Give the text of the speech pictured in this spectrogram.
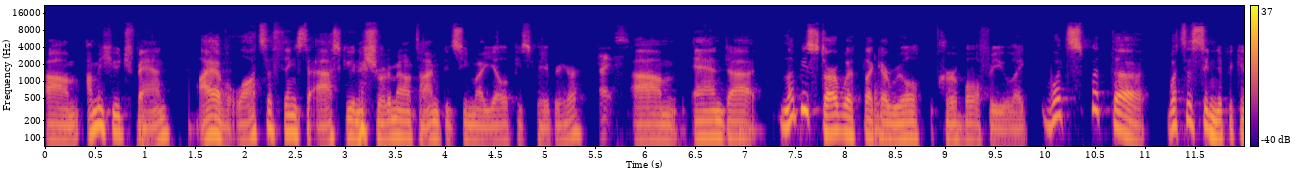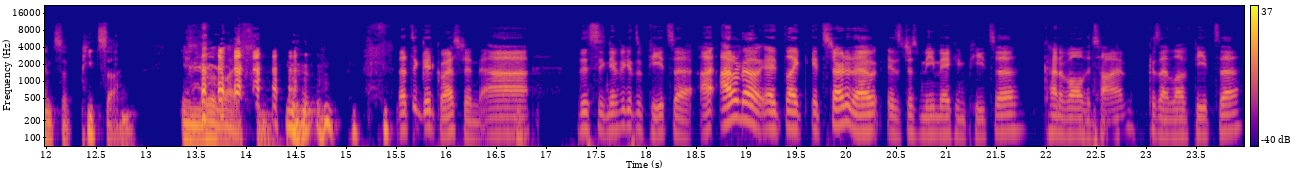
Um, I'm a huge fan. I have lots of things to ask you in a short amount of time. You can see my yellow piece of paper here. Nice. Um, and uh, let me start with like a real curveball for you. Like, what's what the what's the significance of pizza in your life? That's a good question. Uh, the significance of pizza, I, I don't know. It's like it started out as just me making pizza kind of all the time because I love pizza,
